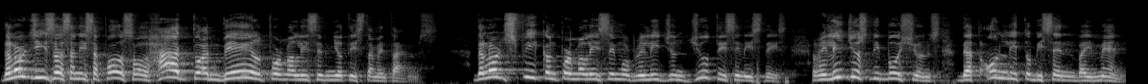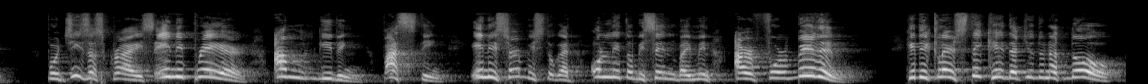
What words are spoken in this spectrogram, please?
The Lord Jesus and His apostle had to unveil formalism New Testament times. The Lord speak on formalism of religion duties in His days, religious devotions that only to be sent by men. For Jesus Christ, any prayer, almsgiving, fasting, any service to God, only to be sent by men, are forbidden. He declares, take heed that you do not do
